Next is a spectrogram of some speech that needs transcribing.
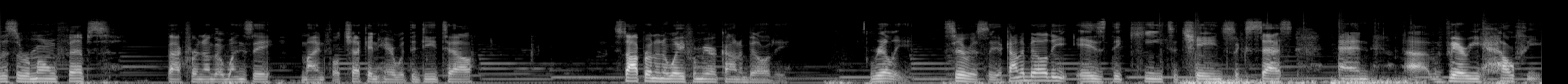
This is Ramon Phipps, back for another Wednesday mindful check-in here with the detail. Stop running away from your accountability. Really, seriously, accountability is the key to change, success, and a very healthy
